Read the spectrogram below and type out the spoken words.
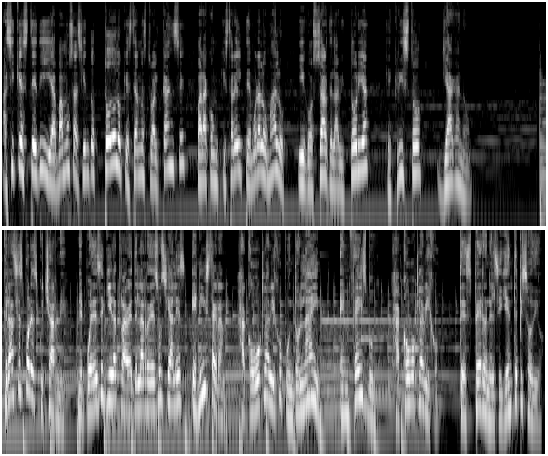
Así que este día vamos haciendo todo lo que esté a nuestro alcance para conquistar el temor a lo malo y gozar de la victoria que Cristo ya ganó. Gracias por escucharme. Me puedes seguir a través de las redes sociales en Instagram, jacoboclavijo.online, en Facebook, Jacobo Clavijo. Te espero en el siguiente episodio.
